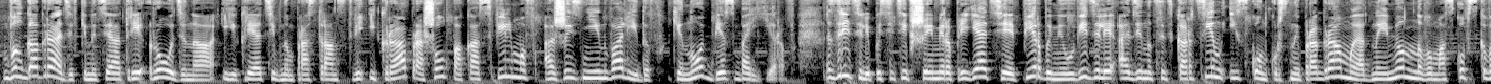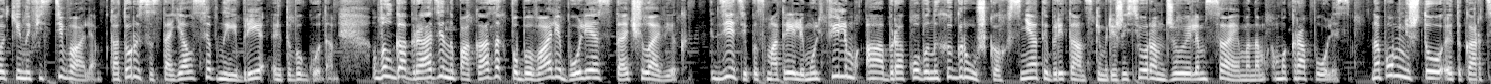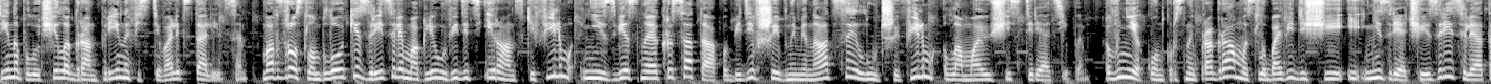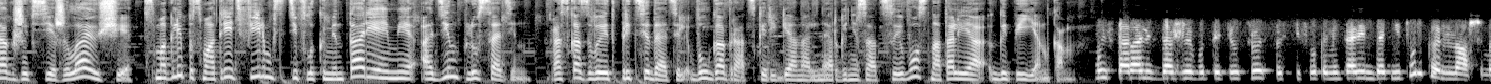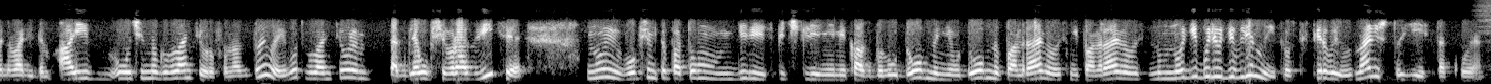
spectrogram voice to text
В Волгограде в кинотеатре «Родина» и креативном пространстве «Икра» прошел показ фильмов о жизни инвалидов «Кино без барьеров». Зрители, посетившие мероприятие, первыми увидели 11 картин из конкурсной программы одноименного Московского кинофестиваля, который состоялся в ноябре этого года. В Волгограде на показах побывали более 100 человек. Дети посмотрели мультфильм о бракованных игрушках, снятый британским режиссером Джоэлем Саймоном «Макрополис». Напомню, что эта картина получила гран-при на фестивале в столице. Во взрослом блоке зрители могли увидеть иранский фильм «Неизвестная красота», победивший в номинации «Лучший фильм, ломающий стереотипы». Вне конкурсной программы слабовидящие и незрячие зрители, а также все желающие, смогли посмотреть фильм с тифлокомментариями «Один плюс один», рассказывает председатель Волгоградского Волгоградской региональной организации ВОЗ Наталья Гапиенко. Мы старались даже вот эти устройства с тифлокомментарием дать не только нашим инвалидам, а и очень много волонтеров у нас было. И вот волонтеры так, для общего развития ну и, в общем-то, потом делились впечатлениями, как было удобно, неудобно, понравилось, не понравилось. Ну, многие были удивлены, просто впервые узнали, что есть такое.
